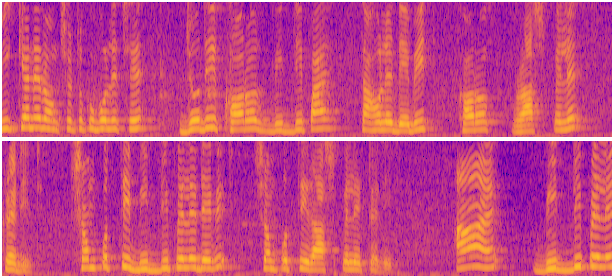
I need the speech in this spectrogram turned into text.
বিজ্ঞানের অংশটুকু বলেছে, যদি খরচ বৃদ্ধি পায় তাহলে ডেবিট খরচ হ্রাস পেলে ক্রেডিট, সম্পত্তি বৃদ্ধি পেলে ডেবিট, সম্পত্তি হ্রাস পেলে ক্রেডিট। আয় বৃদ্ধি পেলে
